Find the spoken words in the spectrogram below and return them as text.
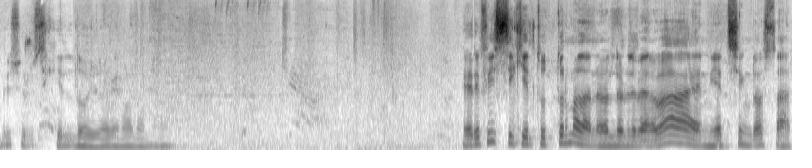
Bir sürü skill doyuralım adamlar. Herif hiç skill tutturmadan öldürdü beni. Vay yetişin dostlar.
